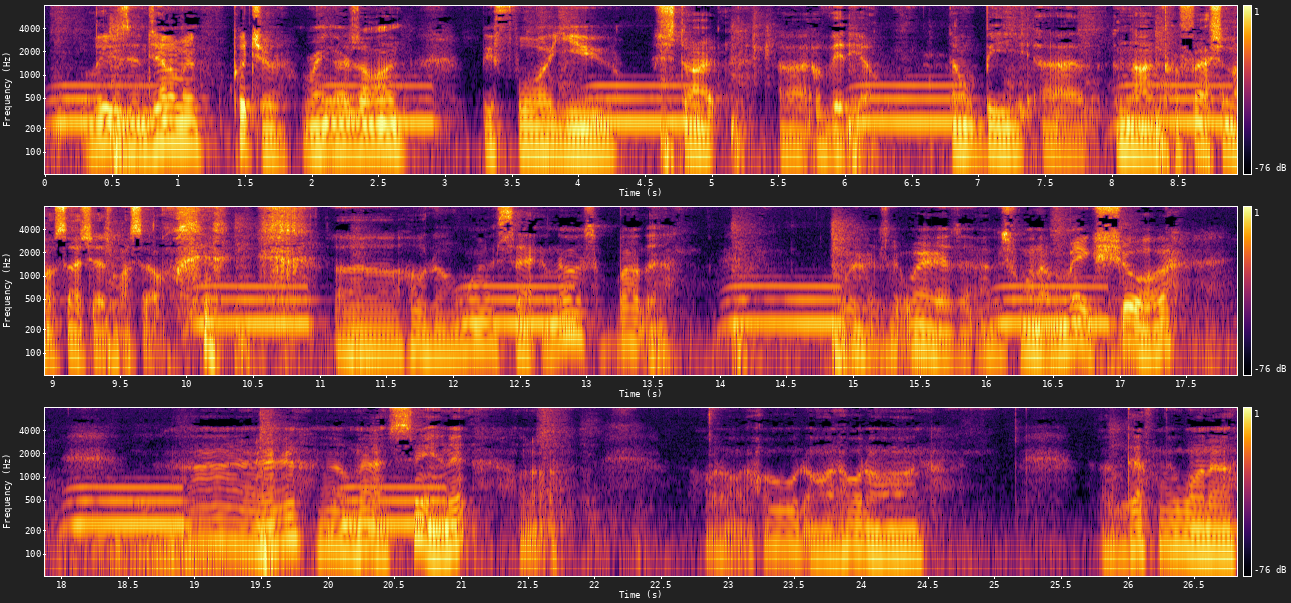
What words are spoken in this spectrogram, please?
Ladies and gentlemen, put your ringers on before you start uh, a video. Don't be uh, non-professional such as myself. uh, hold on one second. No, it's about where is it? Where is it? I just want to make sure. Uh, I'm not seeing it. Hold on. Hold on. Hold on. Hold on. I definitely want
